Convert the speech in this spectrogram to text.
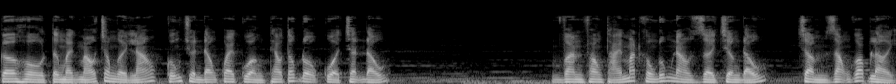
Cơ hồ từng mạch máu trong người lão Cũng chuyển động quay cuồng theo tốc độ của trận đấu. Văn Phong Thái mắt không lúc nào rời trường đấu, trầm giọng góp lời.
